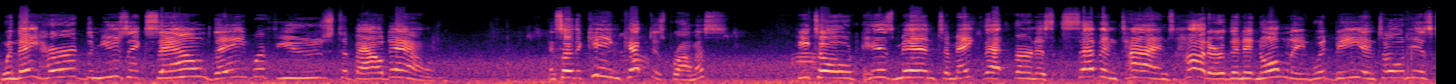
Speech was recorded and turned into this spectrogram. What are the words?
when they heard the music sound, they refused to bow down. And so the king kept his promise. He told his men to make that furnace seven times hotter than it normally would be, and told his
